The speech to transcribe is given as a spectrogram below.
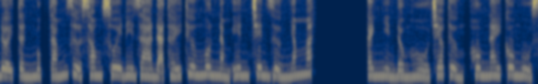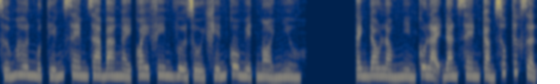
Đợi tần mục tắm rửa xong xuôi đi ra đã thấy thương ngôn nằm yên trên giường nhắm mắt. Anh nhìn đồng hồ treo tưởng hôm nay cô ngủ sớm hơn một tiếng xem ra ba ngày quay phim vừa rồi khiến cô mệt mỏi nhiều. Anh đau lòng nhìn cô lại đan sen cảm xúc tức giận,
